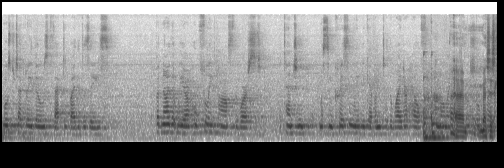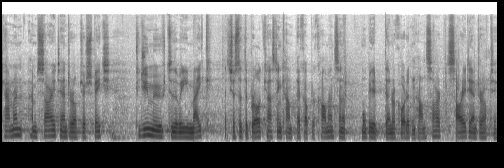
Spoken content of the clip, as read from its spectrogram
most particularly those affected by the disease. But now that we are hopefully past the worst, attention must increasingly be given to the wider health, economic um, Mrs Cameron, I'm sorry to interrupt your speech. Could you move to the wee mic? It's just that the broadcasting can't pick up your comments and it won't be then recorded in Hansard. Sorry to interrupt you.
